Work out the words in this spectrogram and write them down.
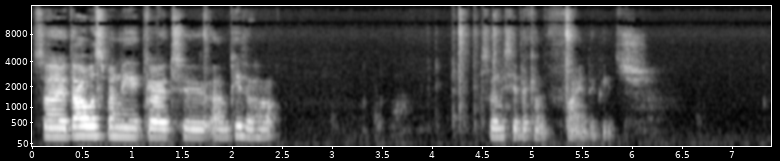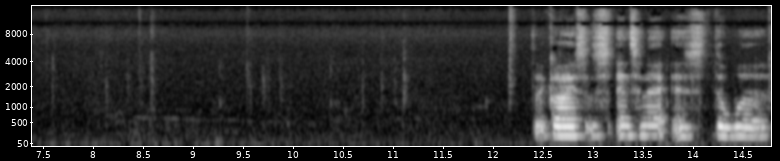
So that was when we go to um, Pizza Hut. So let me see if I can find the beach. The guys, this internet is the worst.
